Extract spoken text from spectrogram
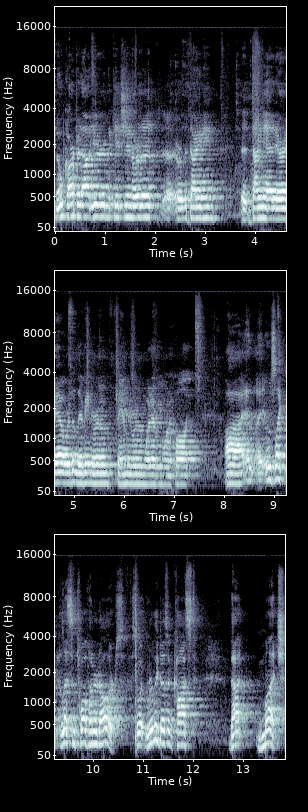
No carpet out here in the kitchen or the, uh, or the dining, uh, dinette area or the living room, family room, whatever you want to call it. Uh, it was like less than $1,200. So it really doesn't cost that much.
